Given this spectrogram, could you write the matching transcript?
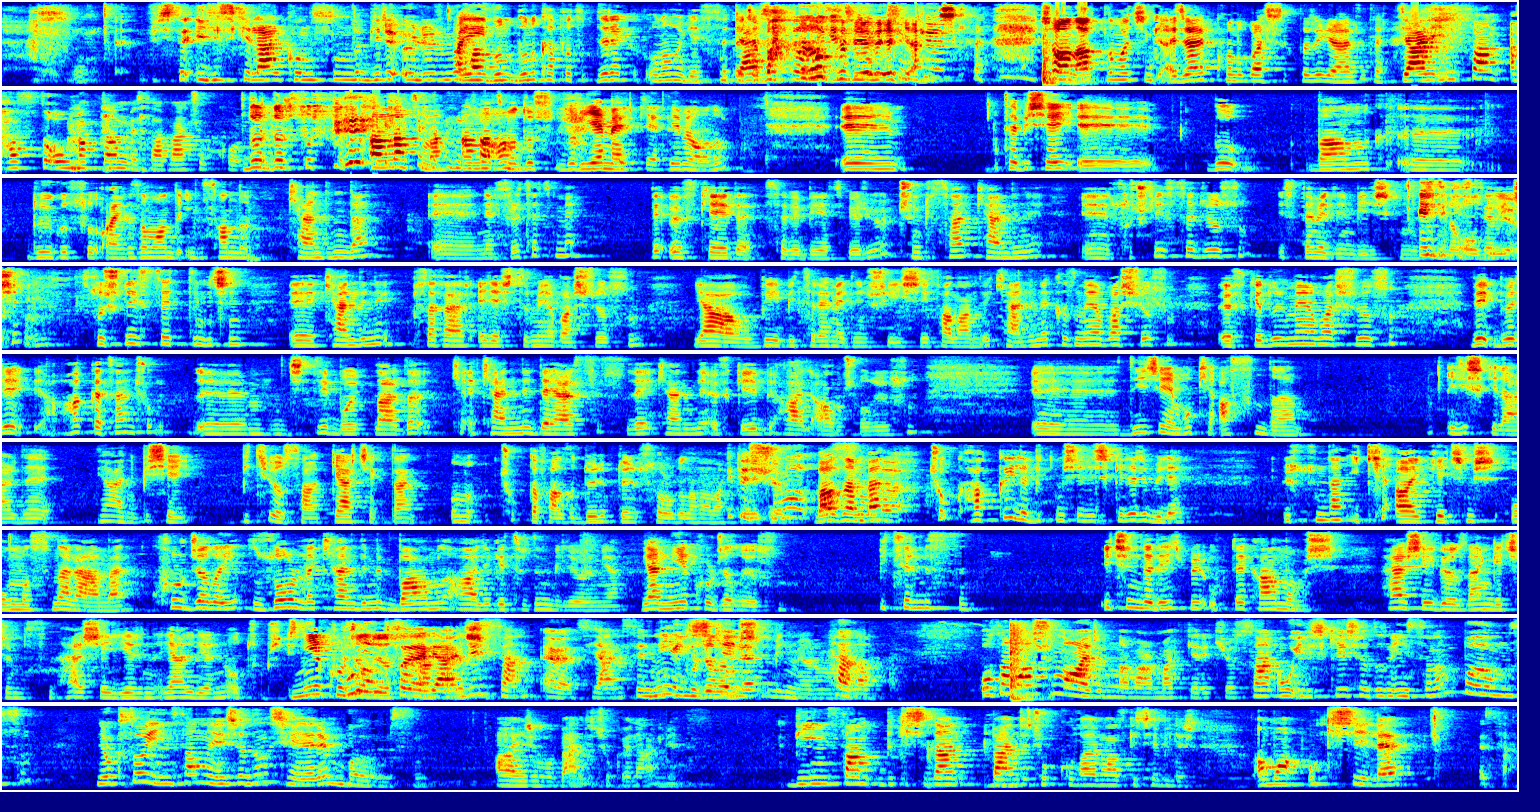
işte ilişkiler konusunda biri ölür mü? Ay bunu, bunu kapatıp direkt ona mı geçsek Gerçekten acaba? Ona geçelim çünkü... Şu an aklıma çünkü acayip konu başlıkları geldi de. Yani insan hasta olmaktan mesela ben çok korkuyorum. Dur dur sus, sus. anlatma anlatma tamam. dur dur yeme Peki. yeme onu. Ee, tabii şey e, bu bağımlılık e, duygusu aynı zamanda insanda kendinden e, nefret etme ve öfkeye de sebebiyet veriyor. Çünkü sen kendini e, suçlu hissediyorsun. istemediğin bir ilişkinin içinde olduğu için. Suçlu hissettiğin için e, kendini bu sefer eleştirmeye başlıyorsun. Ya bir bitiremedin şu işi falan diye kendine kızmaya başlıyorsun. Öfke duymaya başlıyorsun. Ve böyle hakikaten çok e, ciddi boyutlarda kendini değersiz ve kendini öfkeli bir hal almış oluyorsun. E, diyeceğim o ki aslında ilişkilerde yani bir şey bitiyorsa gerçekten onu çok da fazla dönüp dönüp sorgulamamak bir de gerekiyor. Bazen aslında... ben çok hakkıyla bitmiş ilişkileri bile üstünden iki ay geçmiş olmasına rağmen kurcalayıp zorla kendimi bağımlı hale getirdim biliyorum ya. Yani niye kurcalıyorsun? Bitirmişsin. İçinde de hiçbir ukde kalmamış. Her şeyi gözden geçirmişsin. Her şey yerine, yerlerine oturmuş. İşte niye kurcalıyorsun Bu noktaya arkadaşım? geldiysen evet yani senin Niye ilişkiyle... kurcalamış bilmiyorum valla. O zaman şunun ayrımına varmak gerekiyor. Sen o ilişki yaşadığın insana mı bağımlısın? Yoksa o insanla yaşadığın şeylere mi bağımlısın? Ayrımı bence çok önemli. Bir insan bir kişiden bence çok kolay vazgeçebilir. Ama o kişiyle mesela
